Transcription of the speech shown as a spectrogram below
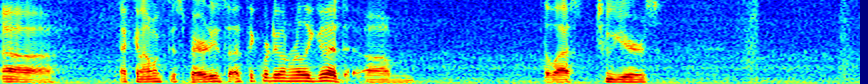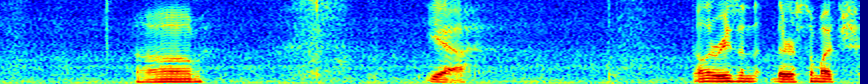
uh, economic disparities. I think we're doing really good. Um, the last two years. Um, yeah. The only reason there's so much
